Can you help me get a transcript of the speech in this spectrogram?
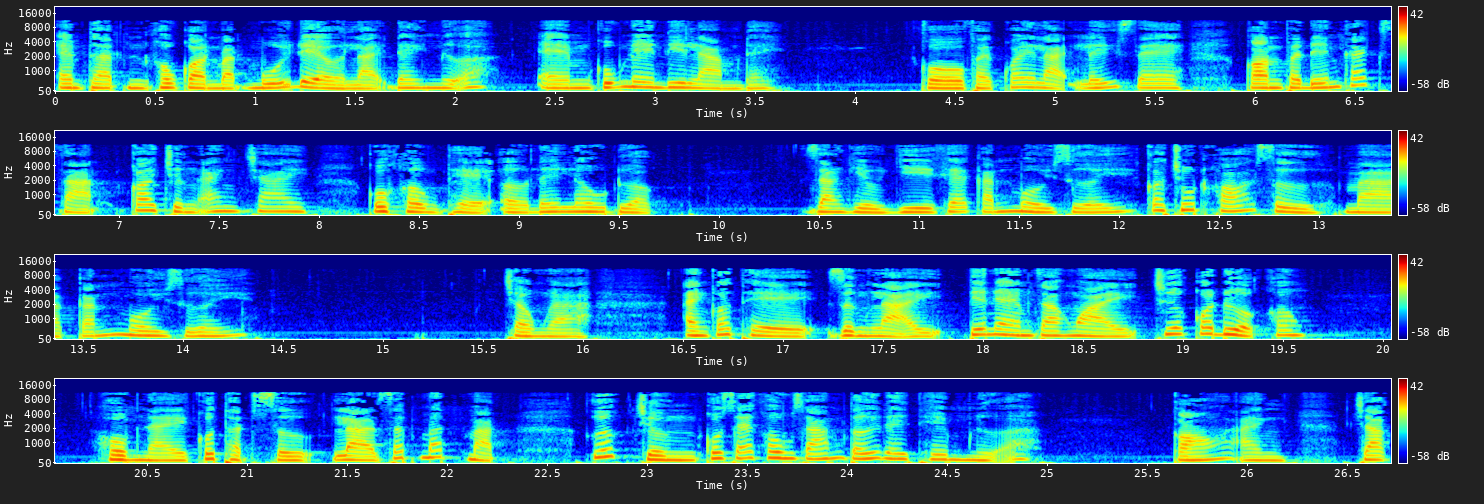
Em thật không còn mặt mũi để ở lại đây nữa. Em cũng nên đi làm đây. Cô phải quay lại lấy xe, còn phải đến khách sạn, coi chừng anh trai. Cô không thể ở đây lâu được. Giang Hiểu Nhi khẽ cắn môi dưới, có chút khó xử mà cắn môi dưới. Chồng à, anh có thể dừng lại tiễn em ra ngoài chưa có được không? Hôm nay cô thật sự là rất mất mặt. Ước chừng cô sẽ không dám tới đây thêm nữa. Có anh, chắc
